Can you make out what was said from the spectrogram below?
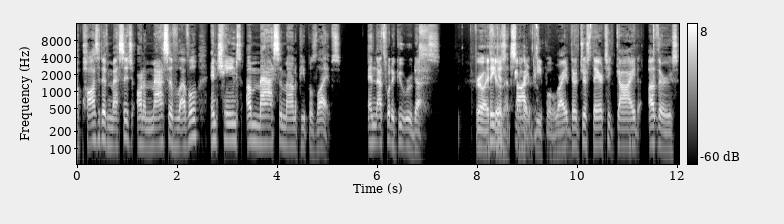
a positive message on a massive level and change a mass amount of people's lives and that's what a guru does. bro, I they just guide hard. people, right? They're just there to guide others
